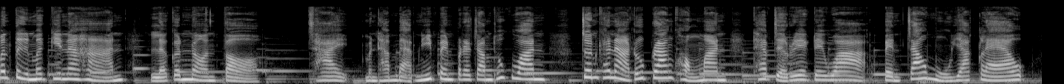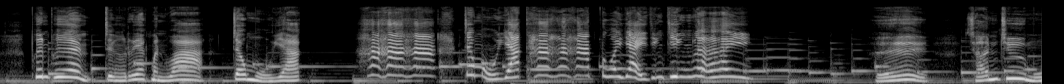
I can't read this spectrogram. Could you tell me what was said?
มันตื่นมากินอาหาร แล้วก็นอนต่อ ใช่ มันทำแบบนี้เป็นประจำทุกวัน จนขนาดรูปร่างของมันแทบจะเรียกได้ว่าเป็นเจ้าหมูยักษ์แล้ว เพื่อนๆจึงเรียกมันว่า เจ้าหมูยักษ์ฮ่าฮ่าฮ่าเจ้าหมูยักษ์ฮ่าฮ่าฮ่าตัวใหญ่จริง ๆ เลย เฮ้ยฉันชื่อหมู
